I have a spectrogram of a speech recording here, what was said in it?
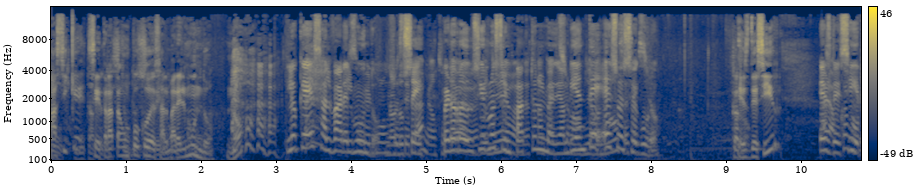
Así que se trata un poco de salvar el mundo, ¿no? Lo que es salvar el mundo, no lo sé, pero reducir nuestro impacto en el medio ambiente, eso es seguro. Es decir, es decir,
